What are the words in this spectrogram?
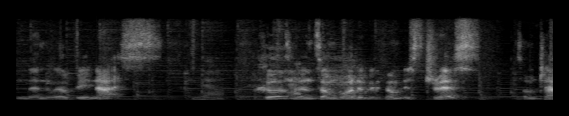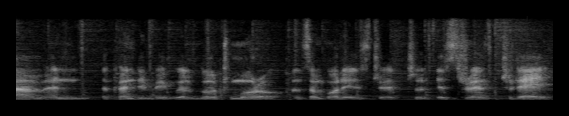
and then will be nice. Yeah. Because when somebody becomes stressed, sometime and the pandemic will go tomorrow, and somebody is stressed, to, is stressed today.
